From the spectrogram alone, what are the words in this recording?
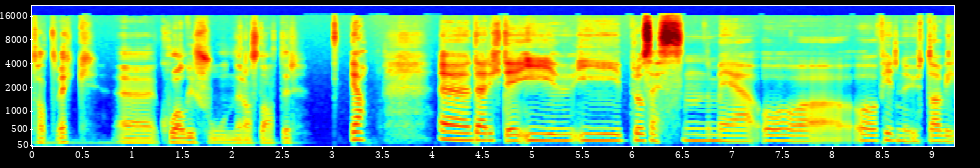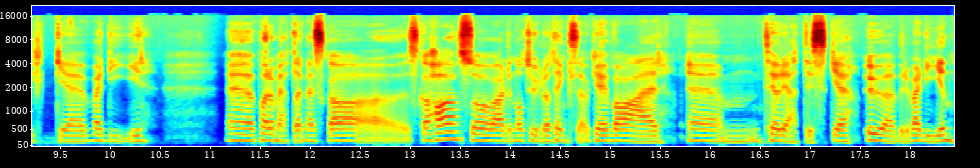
tatt vekk. Eh, koalisjoner av stater. Ja, det er riktig. I, i prosessen med å, å finne ut av hvilke verdier parameterne skal, skal ha, så er det naturlig å tenke seg ok, hva er um, teoretiske øvre verdien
